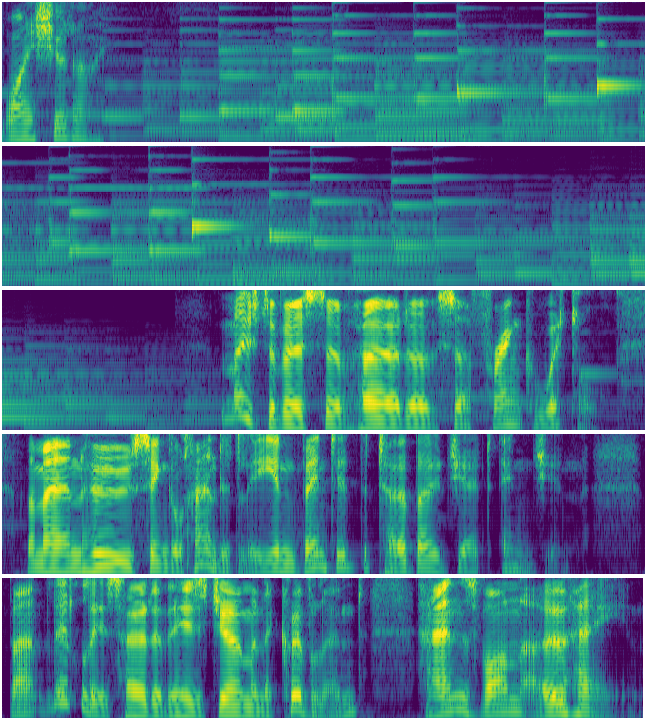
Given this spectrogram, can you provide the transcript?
Why should I? Most of us have heard of Sir Frank Whittle, the man who single handedly invented the turbojet engine. But little is heard of his German equivalent, Hans von Ohain.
